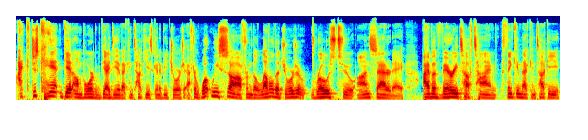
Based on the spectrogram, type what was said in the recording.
I just can't get on board with the idea that Kentucky is going to beat Georgia. After what we saw from the level that Georgia rose to on Saturday, I have a very tough time thinking that Kentucky,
